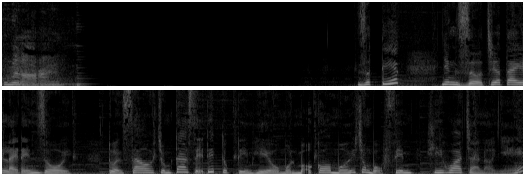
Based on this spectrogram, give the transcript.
보면 알아요. Rất tiếc, nhưng giờ chia tay lại đến rồi. Tuần sau chúng ta sẽ tiếp tục tìm hiểu một mẫu câu mới trong bộ phim Khi hoa trả nở nhé.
